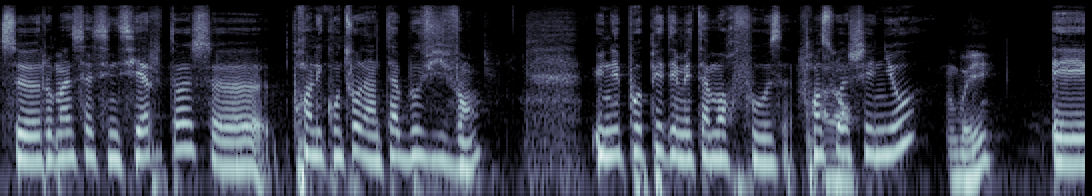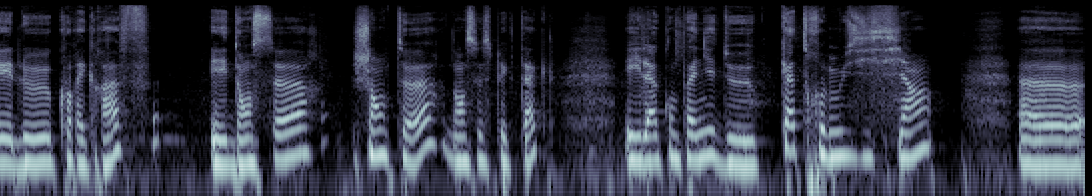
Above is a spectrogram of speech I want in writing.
ce Romances Inciertos prend les contours d'un tableau vivant, une épopée des métamorphoses. François Alors. Chéniaud Oui. est le chorégraphe et danseur, chanteur dans ce spectacle. Et il est accompagné de quatre musiciens euh,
